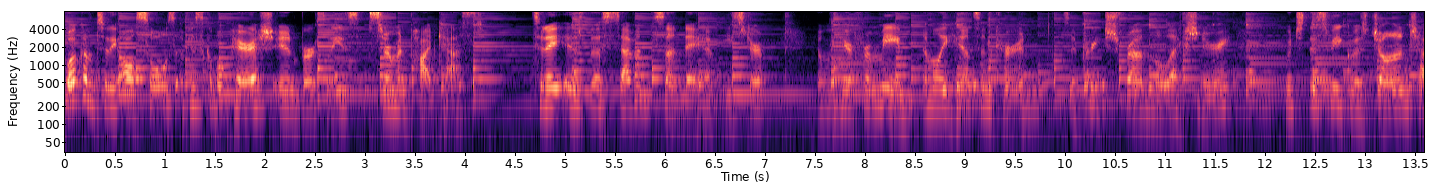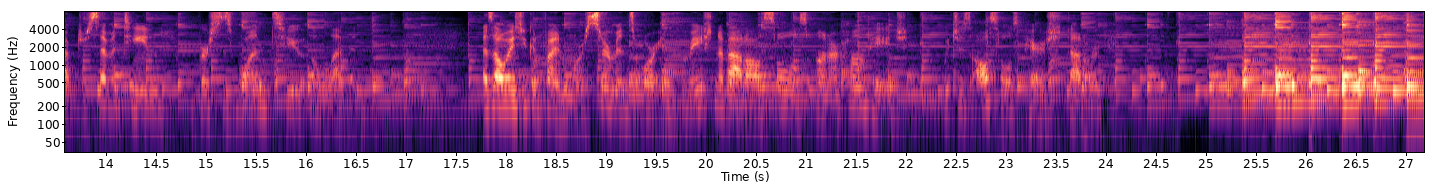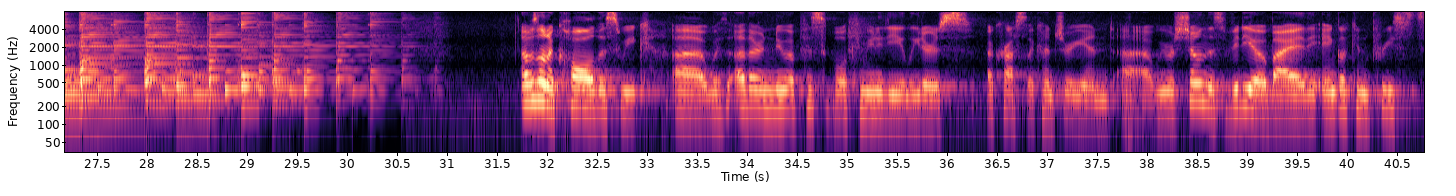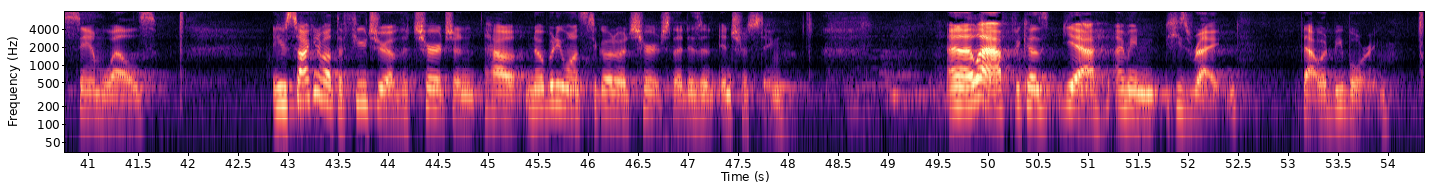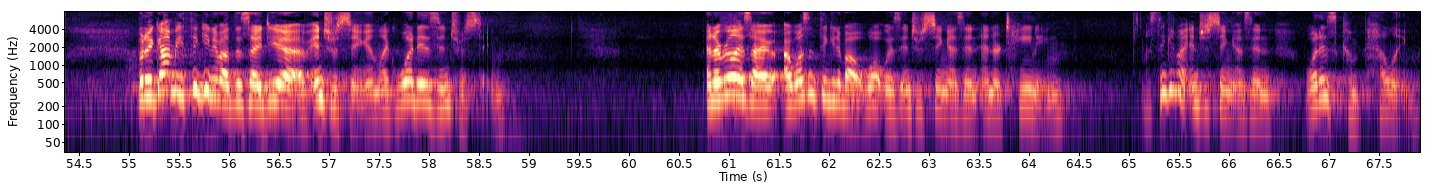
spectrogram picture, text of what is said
Welcome to the All Souls Episcopal Parish in Berkeley's Sermon Podcast. Today is the seventh Sunday of Easter, and we hear from me, Emily Hansen Curran, as I preach from the lectionary, which this week was John chapter 17, verses 1 to 11. As always, you can find more sermons or information about All Souls on our homepage, which is allsoulsparish.org. I was on a call this week uh, with other new Episcopal community leaders across the country, and uh, we were shown this video by the Anglican priest Sam Wells. He was talking about the future of the church and how nobody wants to go to a church that isn't interesting. And I laughed because, yeah, I mean, he's right. That would be boring. But it got me thinking about this idea of interesting and like, what is interesting? And I realized I, I wasn't thinking about what was interesting as in entertaining. I was thinking about interesting as in what is compelling?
